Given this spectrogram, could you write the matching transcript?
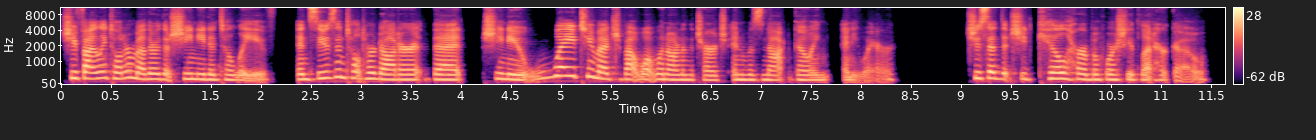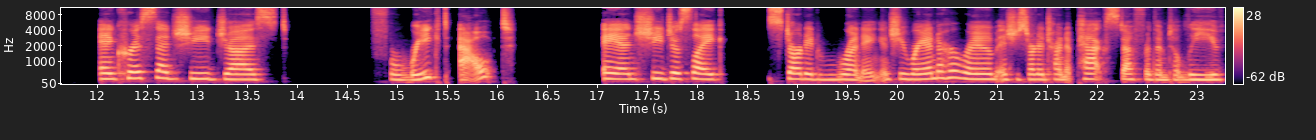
She finally told her mother that she needed to leave. And Susan told her daughter that she knew way too much about what went on in the church and was not going anywhere. She said that she'd kill her before she'd let her go. And Chris said she just freaked out And she just like started running and she ran to her room and she started trying to pack stuff for them to leave.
